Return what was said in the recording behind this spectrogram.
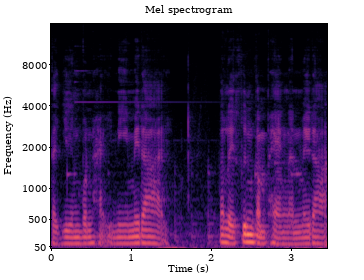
แต่ยืนบนไหนี้ไม่ได้ ก็เลยขึ้นกำแพงนั้นไม่ได้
